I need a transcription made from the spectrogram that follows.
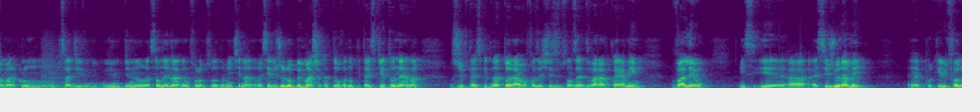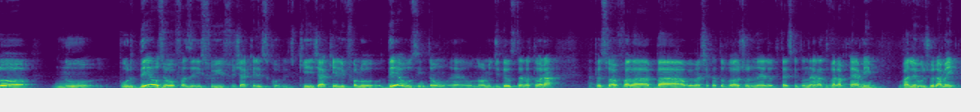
Amar Klum, não precisa de, de, de nem nada, não falou absolutamente nada. Mas se ele jurou Bemacha Katuva, no que está escrito nela, ou seja, que está escrito na Torá, eu vou fazer XYZ, Varav Kayamim, valeu esse, esse juramento. É, porque ele falou, no, por Deus eu vou fazer isso isso, já que ele, que, já que ele falou Deus, então é, o nome de Deus está na Torá. A pessoa fala Baal Bemacha Katuva, o juramento que está escrito nela, Varav Kayamim, valeu o juramento.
